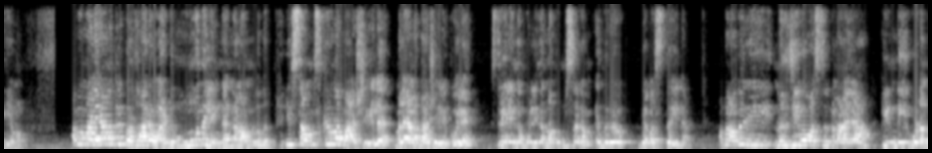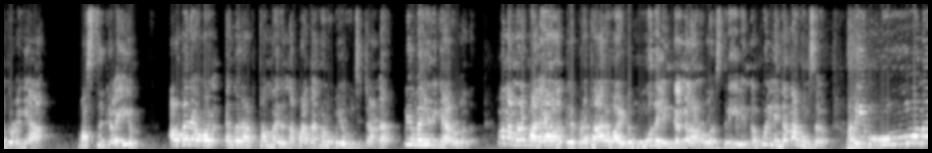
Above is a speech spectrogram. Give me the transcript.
നിയമം. അപ്പൊ മലയാളത്തിൽ പ്രധാനമായിട്ട് മൂന്ന് ലിംഗങ്ങളാണുള്ളത്. ഈ സംസ്കൃത ഭാഷയിൽ മലയാള ഭാഷയിലെ പോലെ സ്ത്രീലിംഗം പുല്ലിംഗം നപുംസകം എന്നൊരു വ്യവസ്ഥയില്ല. അപ്പൊ അവർ ഈ നിർജീവ വസ്തുക്കളായ കിണ്ടി കുടം തുടങ്ങിയ വസ്തുക്കളെയും അവനവൾ എന്നൊരർത്ഥം വരുന്ന പദങ്ങൾ ഉപയോഗിച്ചിട്ടാണ് വ്യവഹരിക്കാറുള്ളത്. അപ്പൊ നമ്മുടെ മലയാളത്തിൽ പ്രധാനമായിട്ട് മൂന്ന് ലിംഗങ്ങളാണുള്ളത്. സ്ത്രീലിംഗം പുല്ലിംഗം നപുംസകം. അപ്പൊ ഈ മൂന്ന്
